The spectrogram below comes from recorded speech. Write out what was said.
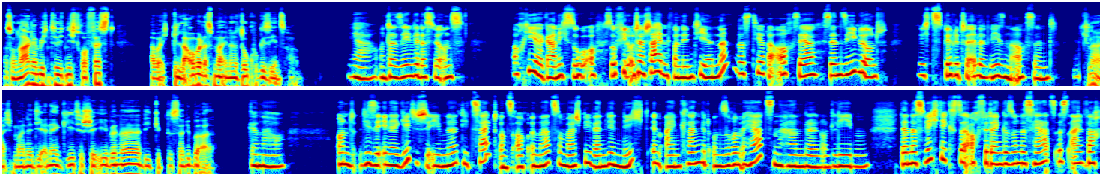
Also nageln mich natürlich nicht drauf fest, aber ich glaube, das mal in einer Doku gesehen zu haben. Ja, und da sehen wir, dass wir uns auch hier gar nicht so, so viel unterscheiden von den Tieren, ne? Dass Tiere auch sehr sensible und höchst spirituelle Wesen auch sind. Klar, ich meine, die energetische Ebene, die gibt es halt überall. Genau. Und diese energetische Ebene, die zeigt uns auch immer, zum Beispiel, wenn wir nicht im Einklang mit unserem Herzen handeln und leben. Denn das Wichtigste auch für dein gesundes Herz ist einfach,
